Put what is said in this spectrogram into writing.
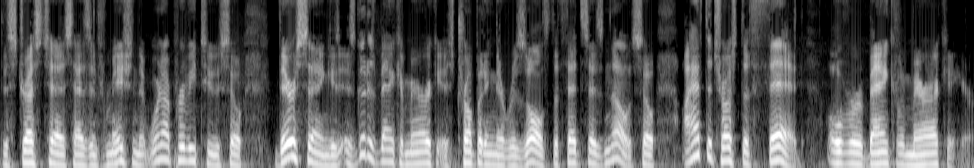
the stress test has information that we're not privy to. So they're saying, as, as good as Bank of America is trumpeting their results, the Fed says no. So I have to trust the Fed over Bank of America here.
